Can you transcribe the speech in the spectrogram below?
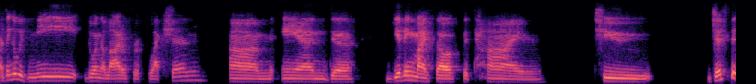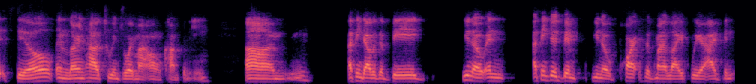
I think it was me doing a lot of reflection um, and uh, giving myself the time to just sit still and learn how to enjoy my own company. Um, I think that was a big, you know, and I think there's been, you know, parts of my life where I've been,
